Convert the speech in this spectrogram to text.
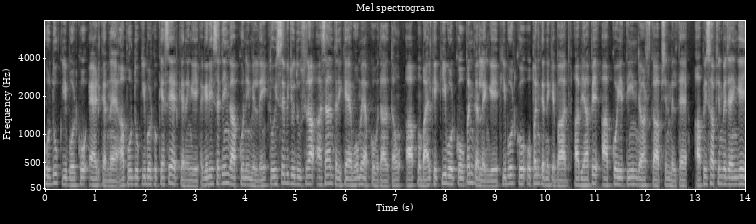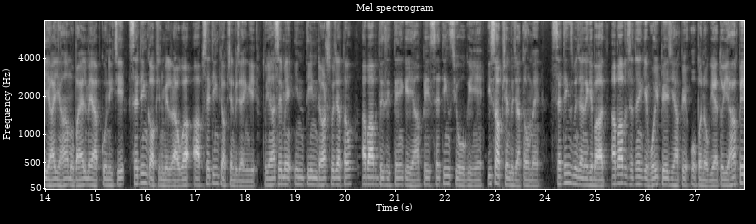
उर्दू कीबोर्ड को ऐड करना है। आप उर्दू कीबोर्ड को कैसे ऐड करेंगे? अगर ये सेटिंग आपको नहीं मिल रही तो इससे भी जो दूसरा आसान तरीका है, वो मैं आपको बता देता हूँ। आप मोबाइल के कीबोर्ड को ओपन कर लेंगे। कीबोर्ड को ओपन करने के बाद अब यहाँ पे आपको ये तीन डॉट्स का ऑप्शन मिलता है। आप इस ऑप्शन पे जाएँगे या यहाँ मोबाइल में आपको नीचे सेटिंग का ऑप्शन मिल रहा होगा। आप सेटिंग के ऑप्शन पे जाएँगे। तो यहाँ से मैं इन तीन डॉट्स पे जाता हूँ। अब आप देख सकते हैं कि यहाँ पे सेटिंग्स जो हो गई हैं, इस ऑप्शन पे जाता हूँ मैं। सेटिंग्स में जाने के बाद, अब आप देखते हैं कि वही पेज यहाँ पे ओपन हो गया तो यहाँ पे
